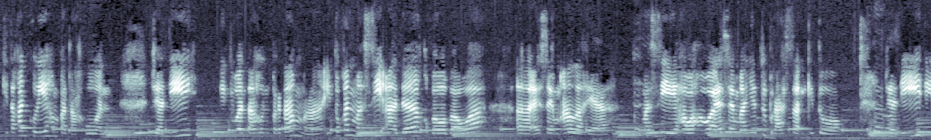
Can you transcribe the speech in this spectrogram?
Kita kan kuliah 4 tahun, jadi di dua tahun pertama itu kan masih ada ke bawah-bawah eh, SMA lah ya, masih hawa-hawa SMA-nya tuh berasa gitu. Jadi di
